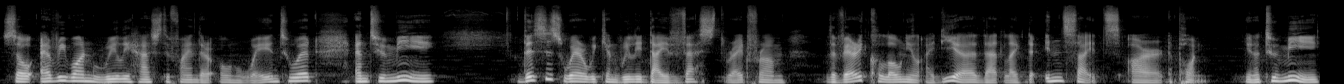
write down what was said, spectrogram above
So everyone really has to find their own way into it. And to me, this is where we can really divest, right, from the very colonial idea that like the insights are the point. You know, to me,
